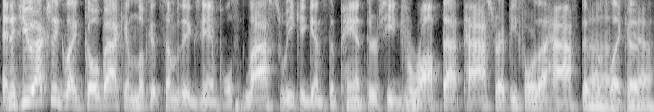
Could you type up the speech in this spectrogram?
And if you actually like go back and look at some of the examples last week against the Panthers, he dropped that pass right before the half that was Uh, like a yeah.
